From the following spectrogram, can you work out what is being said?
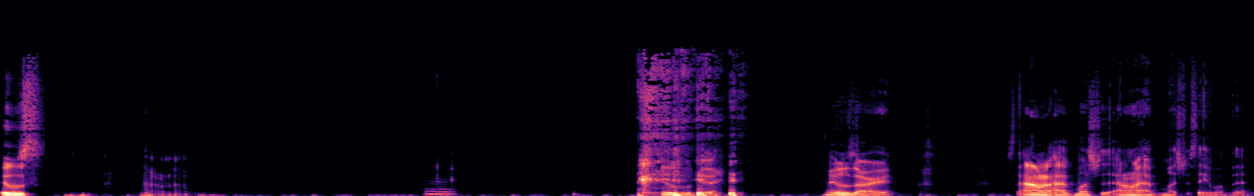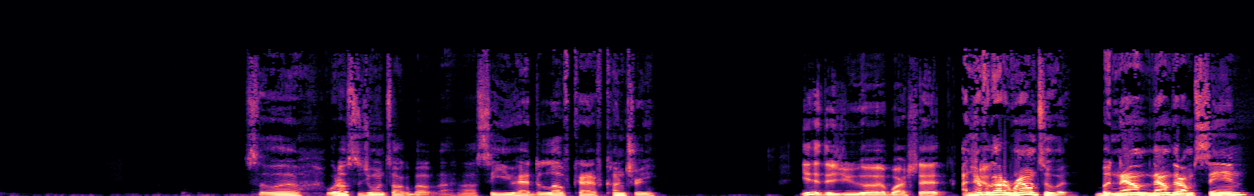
It was I don't know. It was okay. it was all right. I don't have much. To, I don't have much to say about that. So, uh, what else did you want to talk about? I I see you had the Lovecraft Country. Yeah, did you uh, watch that? I never show? got around to it, but now now that I'm seeing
